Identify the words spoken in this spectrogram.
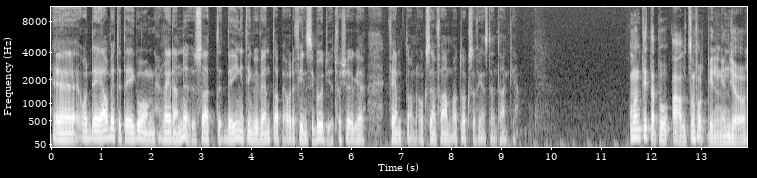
Eh, och det arbetet är igång redan nu så att det är ingenting vi väntar på. Det finns i budget för 2015 och sen framåt också finns det en tanke. Om man tittar på allt som folkbildningen gör,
